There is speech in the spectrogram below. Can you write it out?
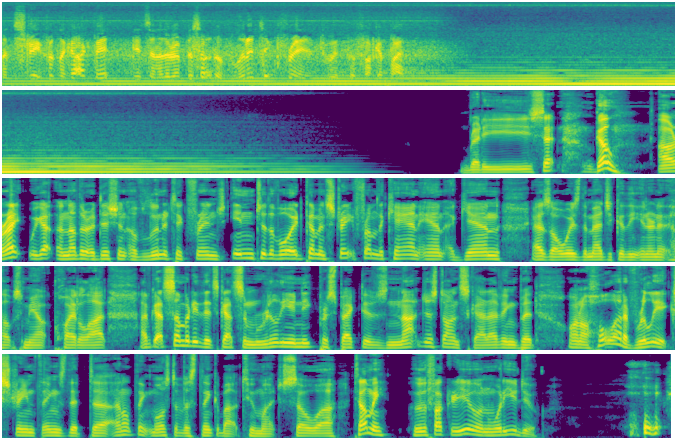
Coming straight from the cockpit, it's another episode of Lunatic Fringe with the fucking pilot. Ready, set, go. All right, we got another edition of Lunatic Fringe Into the Void coming straight from the can. And again, as always, the magic of the internet helps me out quite a lot. I've got somebody that's got some really unique perspectives, not just on skydiving, but on a whole lot of really extreme things that uh, I don't think most of us think about too much. So uh, tell me, who the fuck are you and what do you do?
